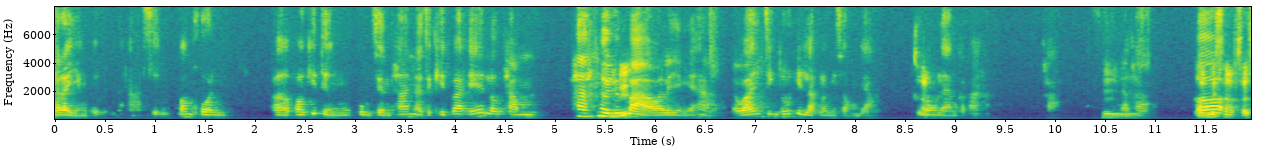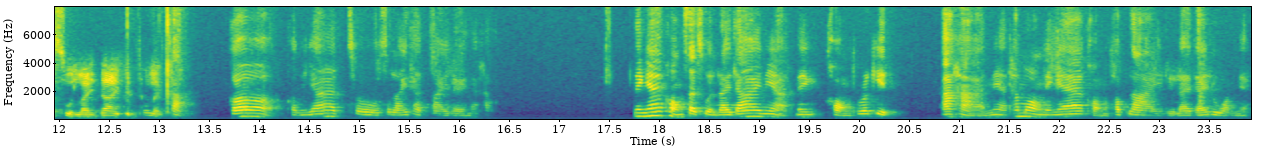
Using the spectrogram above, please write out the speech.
อะไรอย่างอื่นนะคะซึ่งบางคนเอ่อพอคิดถึงกลุ่มเซนทันอาจจะคิดว่าเอ๊ะเราทำห้างด้วยหรือเปล่าอะไรอย่างเงี้ยค่ะ แต่ว่าจริงๆธุรกิจหลักเรามีสองอย่างคือโรงแรมกับอาหารอืมนะคะแล้วไม่ทราบสัดส่วนรายได้เป็นเท่าไหร่ค่ะ ก็ขออนุญาตโชว์สไลด์ถัดไปเลยนะคะ ในแง่ของสัดส่วนรายได้เนี่ยในของธุรกิจอาหารเนี่ยถ้ามองในแง่ของท็อปไลน์หรือรายได้รวมเนี่ย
